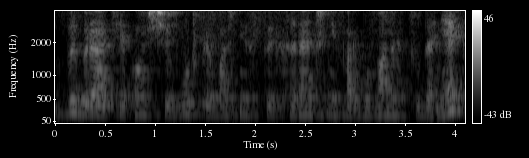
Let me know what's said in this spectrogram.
wybrać jakąś włóczkę właśnie z tych ręcznie farbowanych cudeniek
